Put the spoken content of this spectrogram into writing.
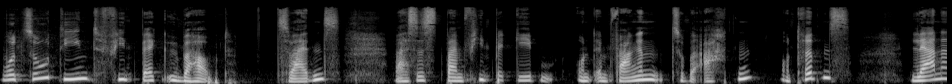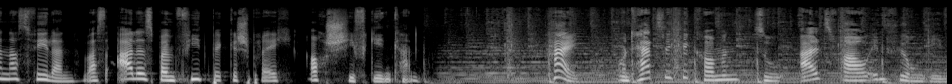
wozu dient Feedback überhaupt? Zweitens, was ist beim Feedback geben und empfangen zu beachten? Und drittens, lernen aus Fehlern, was alles beim Feedbackgespräch auch schiefgehen kann. Hi und herzlich willkommen zu Als Frau in Führung gehen.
